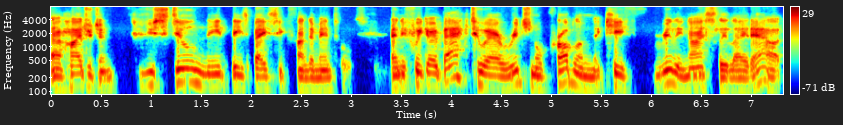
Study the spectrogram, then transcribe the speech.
uh, hydrogen. You still need these basic fundamentals. And if we go back to our original problem that Keith really nicely laid out,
